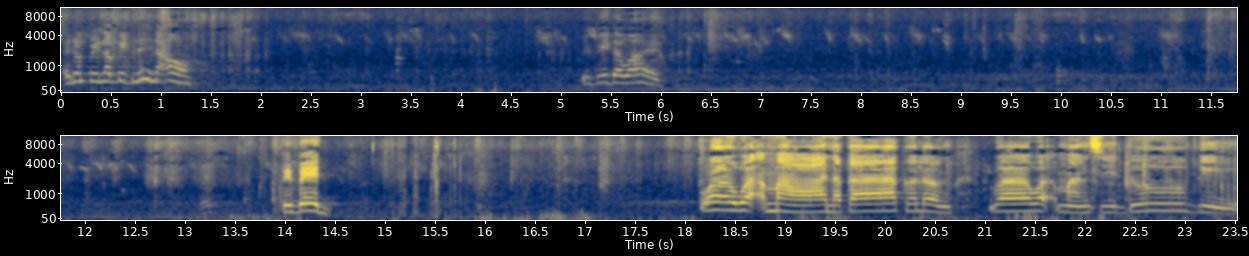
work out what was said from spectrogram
Ay, doon pinabid na hina, oh. hinao. Bibida wahid. Bibid. Wawa man, nakakulong. Wawa man si Dugi.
